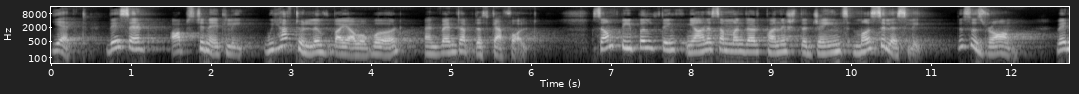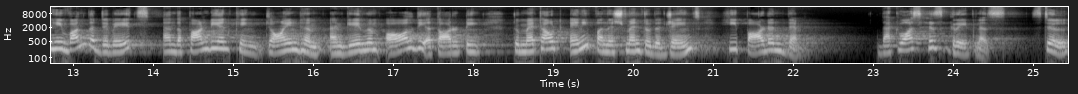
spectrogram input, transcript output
Yet, they said obstinately, We have to live by our word, and went up the scaffold. Some people think Jnana Sambandar punished the Jains mercilessly. This is wrong. When he won the debates and the Pandyan king joined him and gave him all the authority to mete out any punishment to the Jains, he pardoned them. That was his greatness. Still,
